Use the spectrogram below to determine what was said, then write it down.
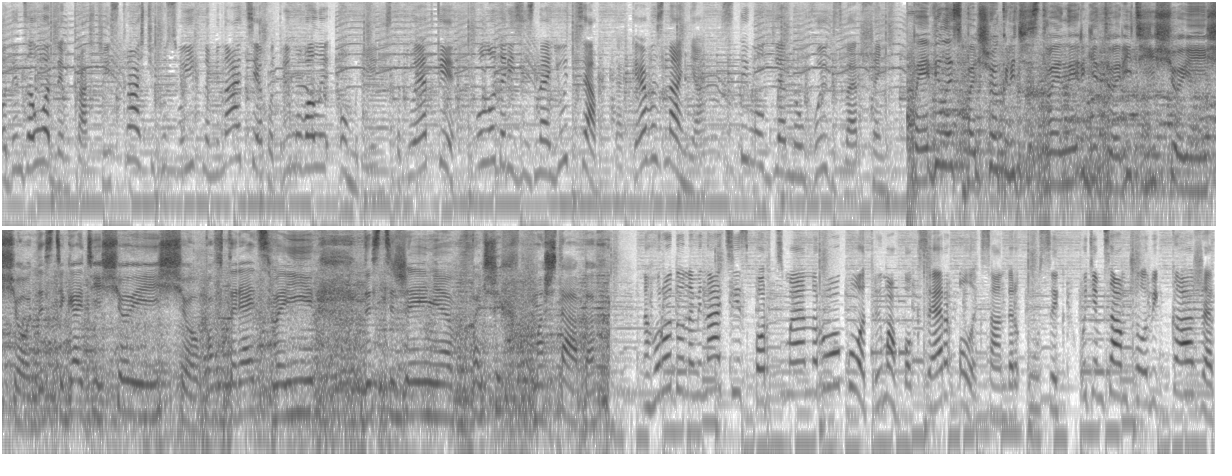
Один за одним кращі із кращих у своїх номінаціях отримували омріяні статуетки. Володарі зізнаються, таке визнання стимул для нових звершень. Появилось большое количество энергии творить еще и еще, достигать еще и еще, повторять свои достижения в больших масштабах. Нагороду у номінації Спортсмен року отримав боксер Олександр Усик. Утім, сам чоловік каже,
